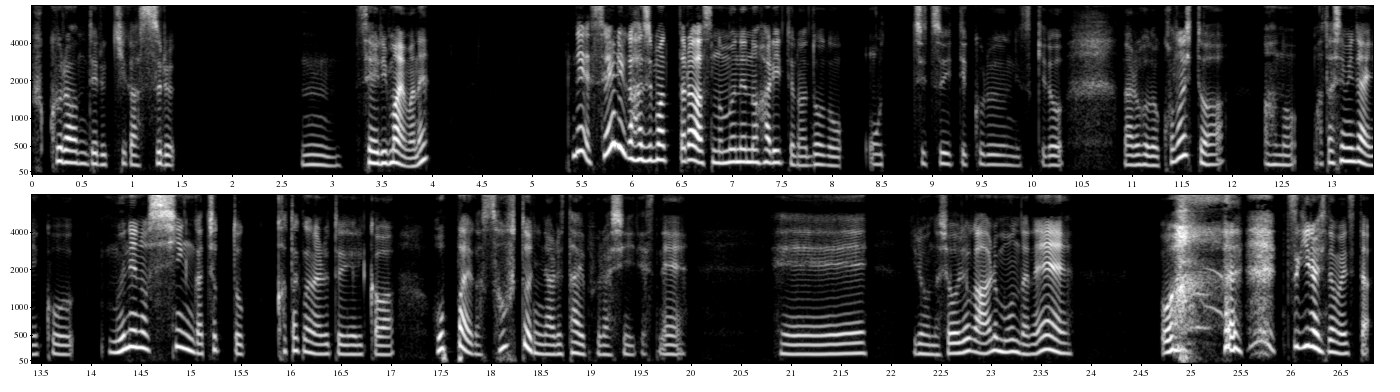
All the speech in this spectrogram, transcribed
膨らんでる気がする。うん。生理前はね。で、生理が始まったら、その胸の張りっていうのはどんどん落ち着いてくるんですけど、なるほど。この人は、あの、私みたいにこう、胸の芯がちょっと硬くなるというよりかは、おっぱいがソフトになるタイプらしいですね。へえ、いろんな症状があるもんだね。わ、次の人も言ってた。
